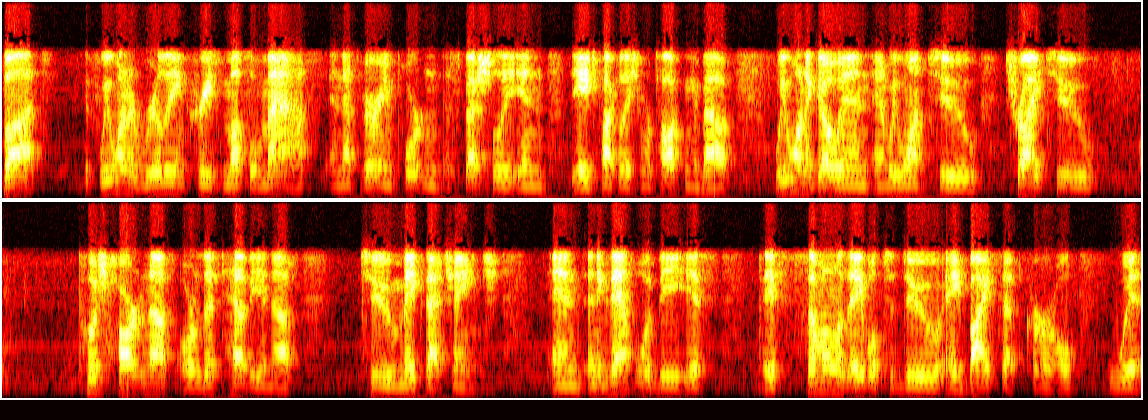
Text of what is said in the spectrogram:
but if we want to really increase muscle mass, and that's very important, especially in the age population we're talking about, we want to go in and we want to try to push hard enough or lift heavy enough to make that change. And an example would be if if someone was able to do a bicep curl with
